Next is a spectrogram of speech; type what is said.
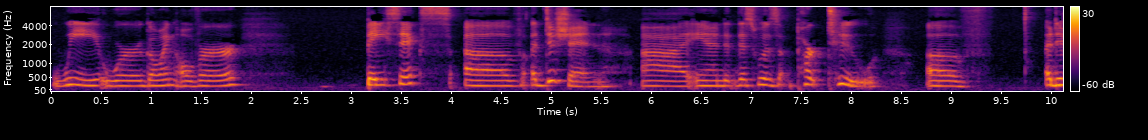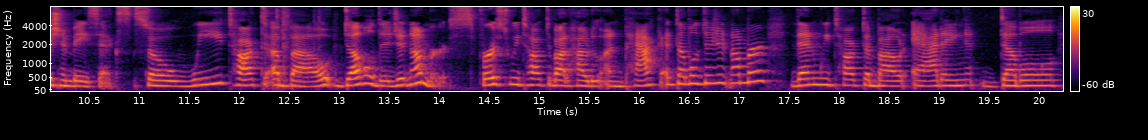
we were going over basics of addition, uh, and this was part two of addition basics. So we talked about double digit numbers. First, we talked about how to unpack a double digit number. Then, we talked about adding double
